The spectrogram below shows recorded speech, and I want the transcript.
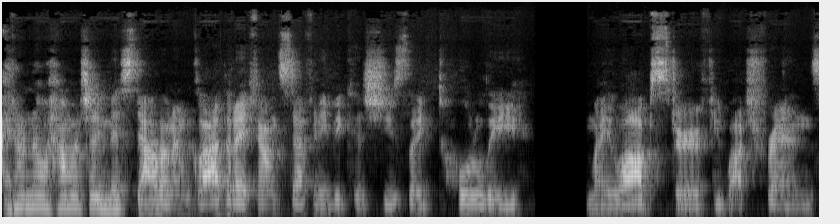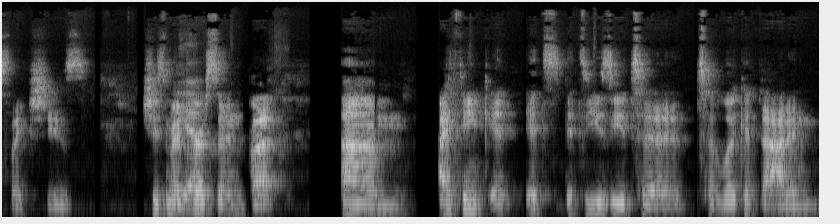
I don't know how much I missed out on. I'm glad that I found Stephanie because she's like totally my lobster. If you watch Friends, like she's she's my person. But um, I think it, it's it's easy to to look at that and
